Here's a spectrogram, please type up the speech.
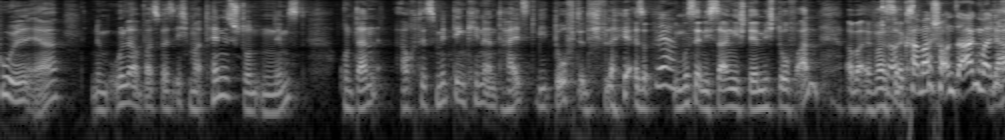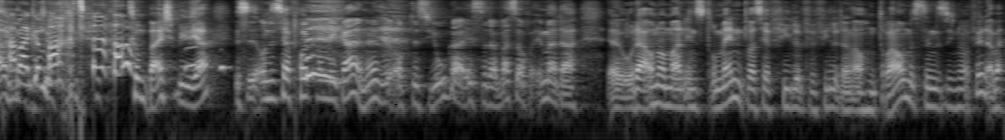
cool, ja, in einem Urlaub, was weiß ich, mal Tennisstunden nimmst und dann auch das mit den Kindern teilst, wie doof du dich vielleicht, also ja. du musst ja nicht sagen, ich stelle mich doof an, aber einfach ja, sagst, kann man schon sagen, weil ja, das haben wir gemacht. Zum Beispiel, ja, ist, und es ist ja vollkommen egal, ne, ob das Yoga ist oder was auch immer da, äh, oder auch nochmal ein Instrument, was ja viele, für viele dann auch ein Traum ist, den es sich nur erfüllt, aber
